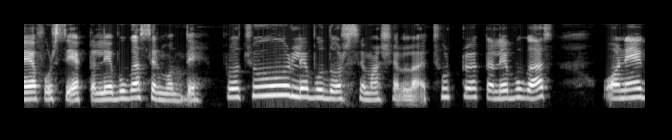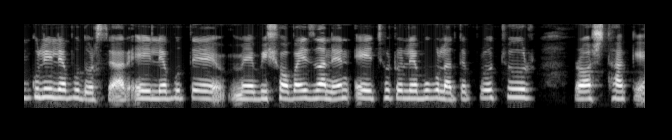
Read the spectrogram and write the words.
আয়া পড়ছি একটা লেবু গাছের মধ্যে। প্রচুর লেবু ধরছে মাসাল্লাহ ছোট্ট একটা লেবু গাছ, অনেকগুলি লেবু ধরছে। আর এই লেবুতে মেবি সবাই জানেন, এই ছোট লেবুগুলাতে প্রচুর রস থাকে।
